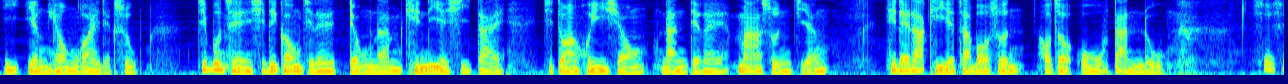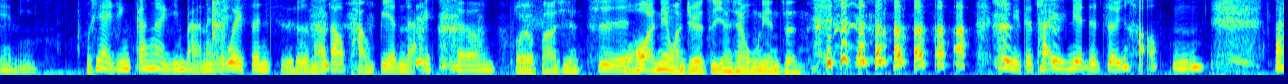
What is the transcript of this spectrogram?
伊影响我的历史。这本册是咧讲一个重男轻女的时代，一段非常难得的马孙情。迄、个 lucky 的查某孙，叫做吴淡如。谢谢你，我现在已经刚刚已经把那个卫生纸盒拿到旁边来。嗯，我有发现，是我后来念完，觉得自己很像吴念真。你的台语念得真好，嗯，啊，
